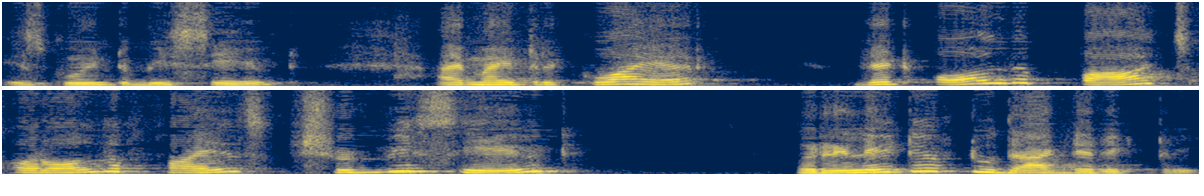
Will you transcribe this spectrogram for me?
is going to be saved, I might require that all the paths or all the files should be saved relative to that directory.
